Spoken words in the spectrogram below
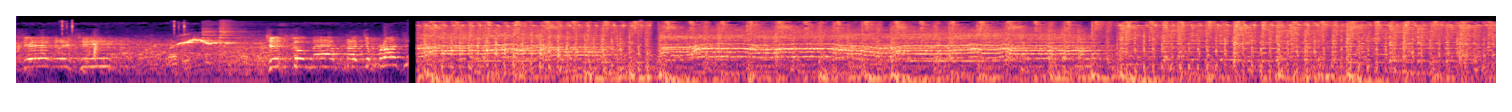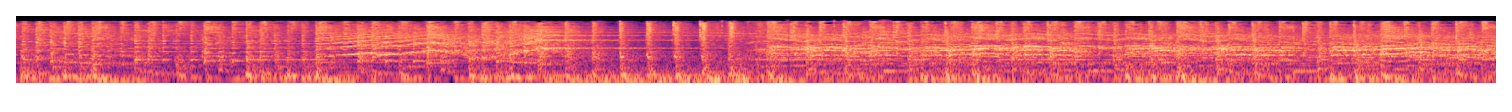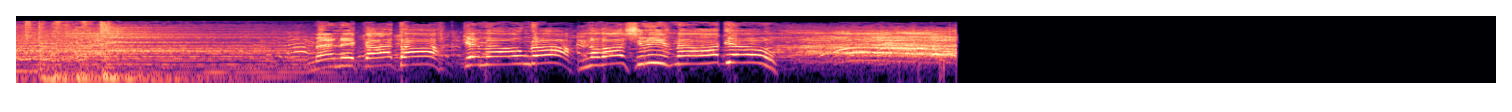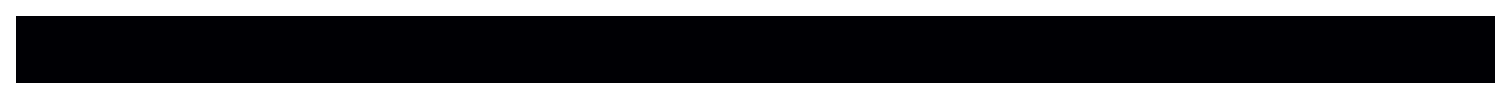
शेख रशीद जिसको मैं अपना मैंने कहा था कि मैं आऊँगा नवाज़ शरीफ मैं आ गया।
